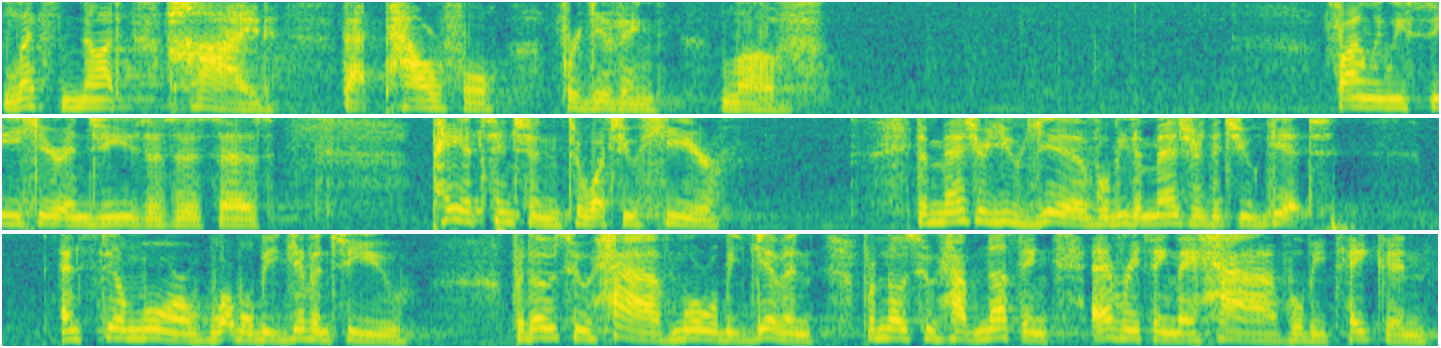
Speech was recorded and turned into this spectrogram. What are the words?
Let's not hide that powerful, forgiving love. Finally, we see here in Jesus, it says, Pay attention to what you hear. The measure you give will be the measure that you get. And still more, what will be given to you. For those who have, more will be given. From those who have nothing, everything they have will be taken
